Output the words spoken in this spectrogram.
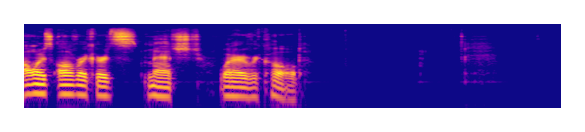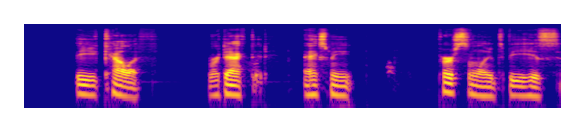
Always all records matched what I recalled. The Caliph, Redacted, asked me personally to be his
